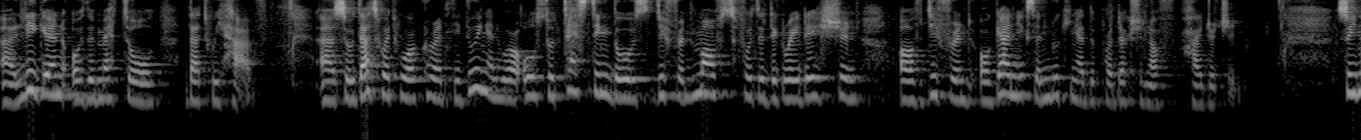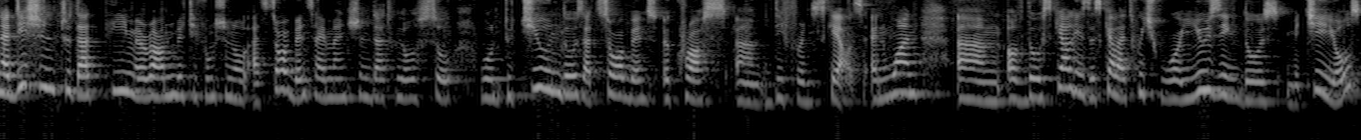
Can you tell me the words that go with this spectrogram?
uh, ligand or the metal that we have. Uh, so that's what we're currently doing, and we're also testing those different MOFs for the degradation of different organics and looking at the production of hydrogen. So in addition to that theme around multifunctional adsorbents, I mentioned that we also want to tune those adsorbents across um, different scales. And one um, of those scales is the scale at which we're using those materials.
